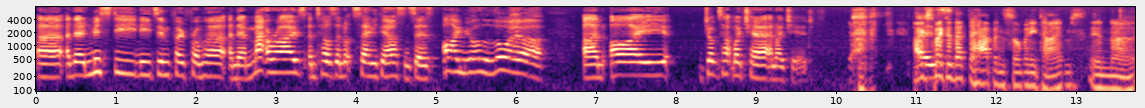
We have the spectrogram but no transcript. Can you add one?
Uh, and then Misty needs info from her, and then Matt arrives and tells her not to say anything else and says, I'm your lawyer. And I jumped out my chair and I cheered. Yeah. I As- expected that to happen so many times in uh,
